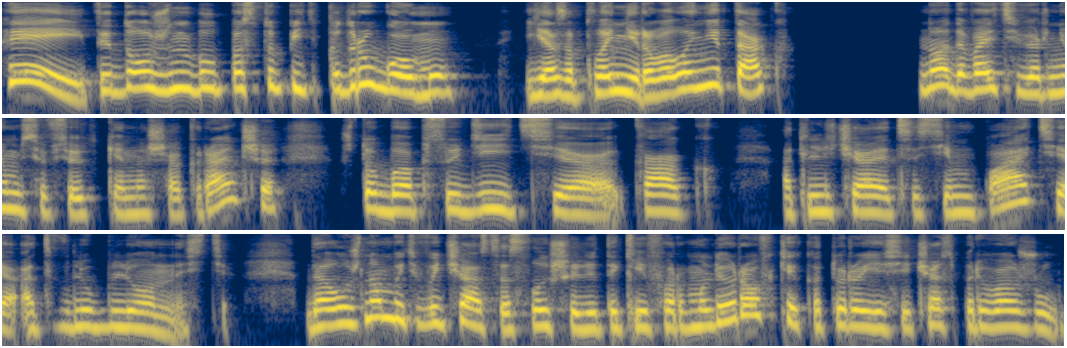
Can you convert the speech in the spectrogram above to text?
«Эй, ты должен был поступить по-другому. Я запланировала не так». Но давайте вернемся все-таки на шаг раньше, чтобы обсудить, э, как отличается симпатия от влюбленности. Должно быть, вы часто слышали такие формулировки, которые я сейчас привожу.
